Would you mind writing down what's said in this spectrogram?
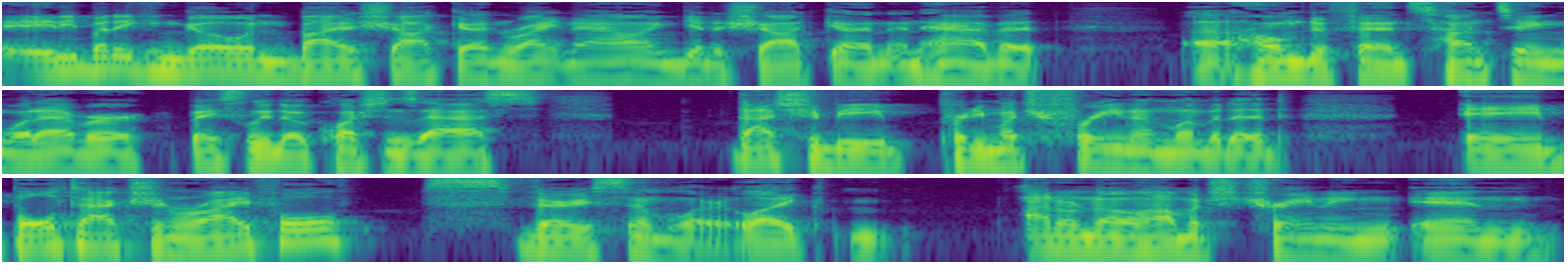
Anybody can go and buy a shotgun right now and get a shotgun and have it. Uh, home defense, hunting, whatever. Basically, no questions asked. That should be pretty much free and unlimited. A bolt action rifle, very similar. Like, I don't know how much training and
